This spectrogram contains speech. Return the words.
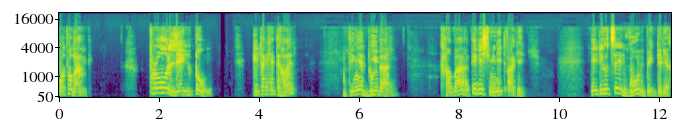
অথবা প্রো লেকটু এটা খেতে হয় দিনে দুইবার, খাবার তিরিশ মিনিট আগে। এটি হচ্ছে গুড ব্যাকটেরিয়া।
